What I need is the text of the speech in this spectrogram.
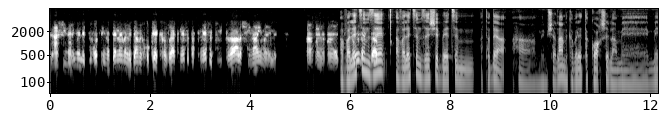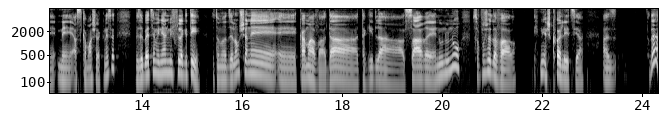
השיניים האלה צריכות להינתן להם על ידי המחוקק. חברי הכנסת, הכנסת ויתרה על השיניים האלה. אבל עצם זה, אבל עצם זה שבעצם, אתה יודע, הממשלה מקבלת את הכוח שלה מהסכמה של הכנסת, וזה בעצם עניין מפלגתי. זאת אומרת, זה לא משנה אה, כמה הוועדה תגיד לשר אה, נו נו נו, בסופו של דבר, אם יש קואליציה, אז אתה יודע,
